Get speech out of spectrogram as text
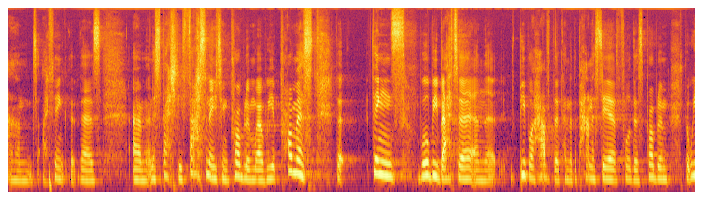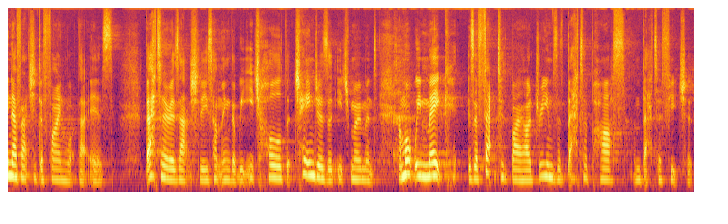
And I think that there's um, an especially fascinating problem where we are promised that things will be better and that people have the kind of the panacea for this problem, but we never actually define what that is. Better is actually something that we each hold that changes at each moment, and what we make is affected by our dreams of better pasts and better futures.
